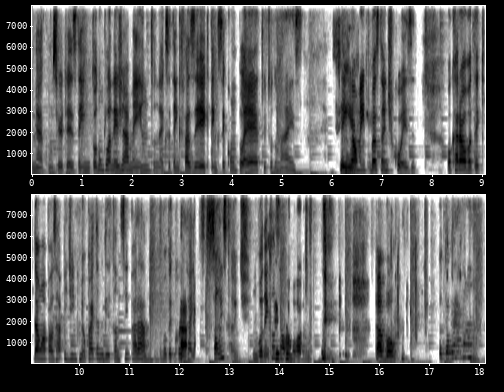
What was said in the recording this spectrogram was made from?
É, com certeza. Tem todo um planejamento, né, que você tem que fazer, que tem que ser completo e tudo mais. Sim. Tem realmente bastante coisa. Ô, Carol, vou ter que dar uma pausa rapidinho, que meu pai tá me gritando sem parar. Eu vou ter que cortar tá. isso só um instante. Não vou nem cancelar o áudio. Tá bom. Eu tô gravando.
